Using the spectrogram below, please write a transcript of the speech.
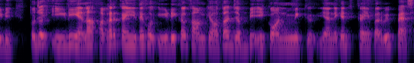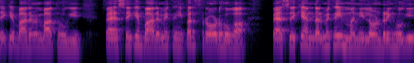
ईडी तो जो ईडी है ना, अगर कहीं, देखो ईडी का काम क्या होता है, जब भी इकोनॉमिक यानी कि कहीं पर भी पैसे के बारे में बात होगी, पैसे के बारे में कहीं पर फ्रॉड होगा, पैसे के अंदर में कहीं मनी लॉन्ड्रिंग होगी,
